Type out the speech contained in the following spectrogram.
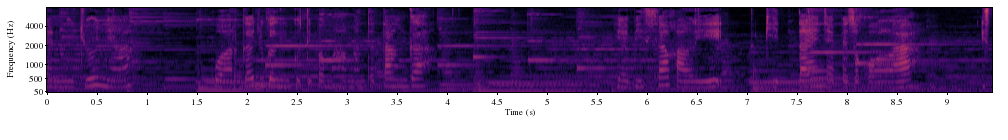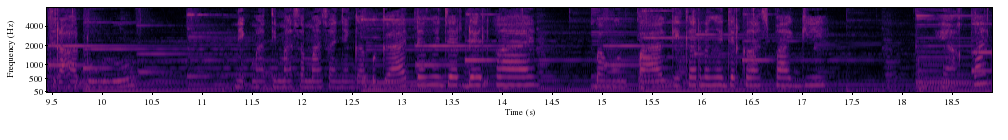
Dan lucunya, keluarga juga ngikuti pemahaman tetangga. Ya bisa kali kita yang capek sekolah, istirahat dulu, nikmati masa-masanya nggak begadang ngejar deadline bangun pagi karena ngejar kelas pagi. Ya kan,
